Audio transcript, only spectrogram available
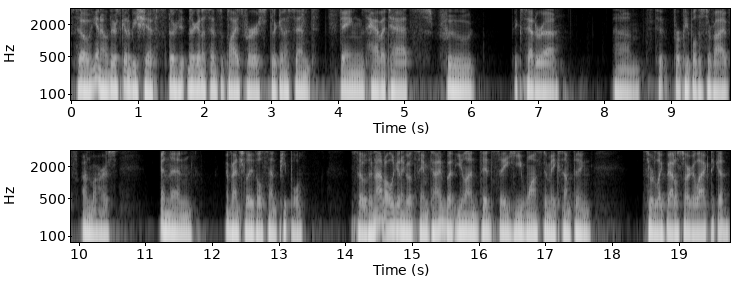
So, you know, there's going to be shifts. They're, they're going to send supplies first. They're going to send things, habitats, food, etc., um, for people to survive on Mars. And then eventually they'll send people. So they're not all going to go at the same time, but Elon did say he wants to make something sort of like Battlestar Galactica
